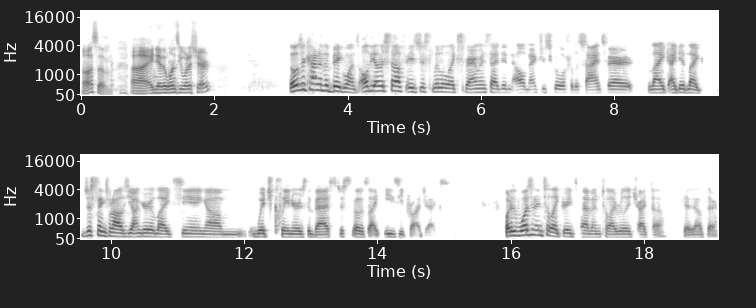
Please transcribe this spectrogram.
Awesome. Uh, any other ones you want to share? Those are kind of the big ones. All the other stuff is just little experiments that I did in elementary school for the science fair. Like I did like just things when I was younger, like seeing um which cleaner is the best, just those like easy projects. But it wasn't until like grade seven until I really tried to get it out there.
